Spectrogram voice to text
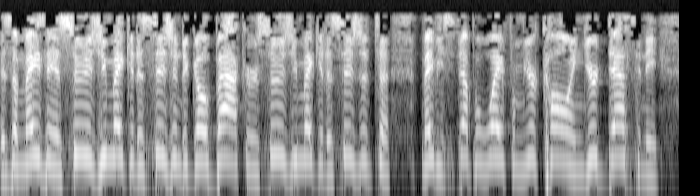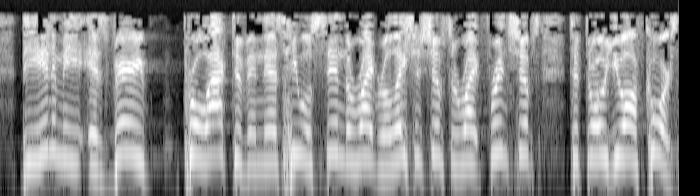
It's amazing as soon as you make a decision to go back or as soon as you make a decision to maybe step away from your calling, your destiny, the enemy is very proactive in this. He will send the right relationships, the right friendships to throw you off course.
